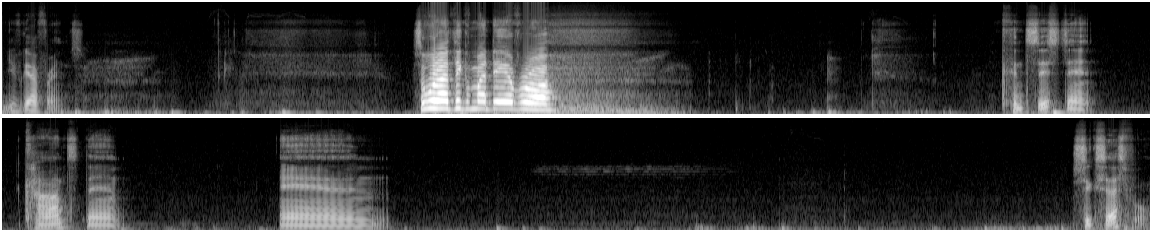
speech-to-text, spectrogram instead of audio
you've got friends. So, what do I think of my day overall? Consistent, constant, and successful.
